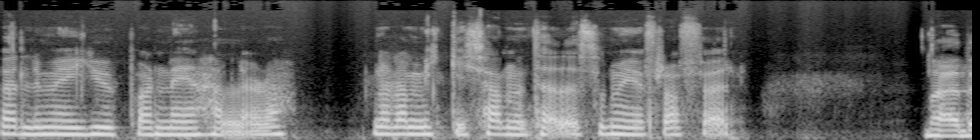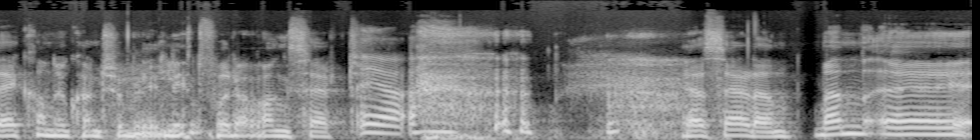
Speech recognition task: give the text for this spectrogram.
veldig mye dypere ned heller, da. Når de ikke kjenner til det så mye fra før. Nei, det kan jo kanskje bli litt for avansert. Ja. Jeg ser den. Men eh,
